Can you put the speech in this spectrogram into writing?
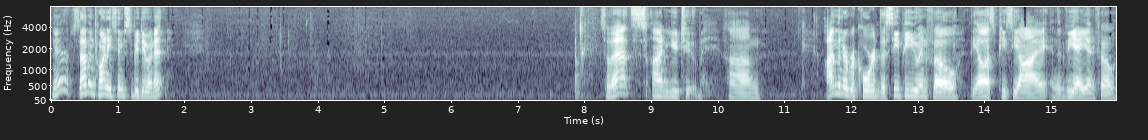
Yeah, 720 seems to be doing it. So that's on YouTube. Um, I'm going to record the CPU info, the LSPCI, and the VA info.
